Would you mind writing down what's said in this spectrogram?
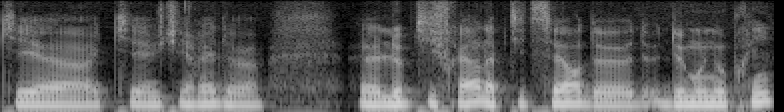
qui est, qui est je dirais, le, euh, le petit frère, la petite sœur de, de, Monoprix,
